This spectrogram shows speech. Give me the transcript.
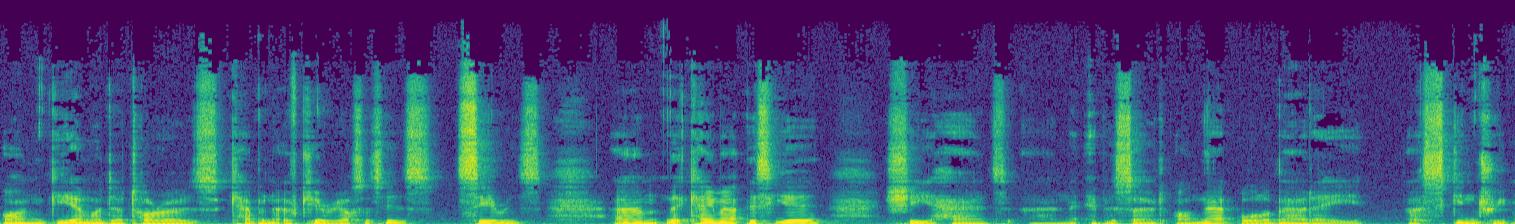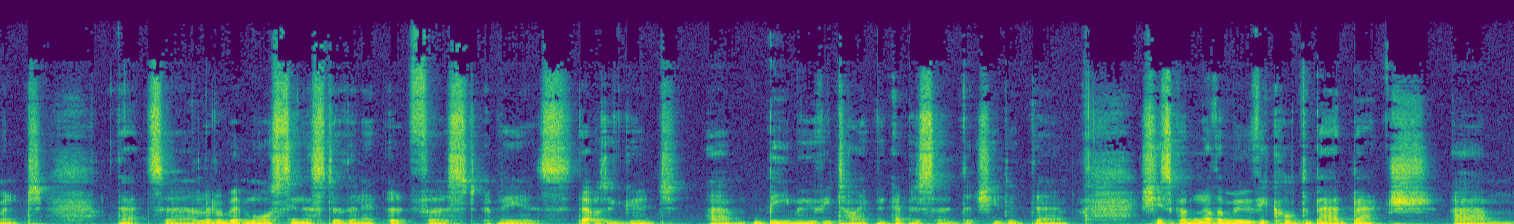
on Guillermo del Toro's Cabinet of Curiosities series um, that came out this year. She had an episode on that all about a, a skin treatment that's a little bit more sinister than it at first appears. That was a good um, B movie type episode that she did there. She's got another movie called The Bad Batch um,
